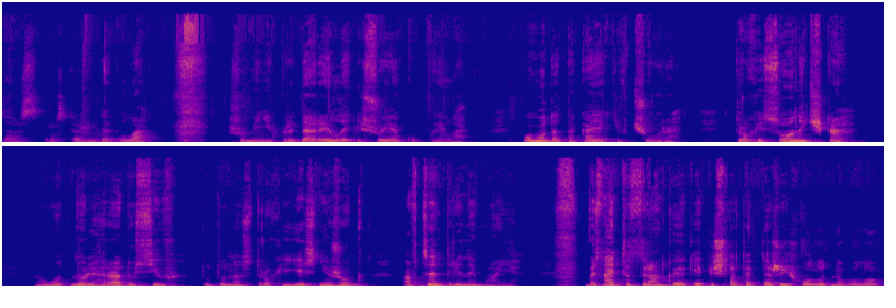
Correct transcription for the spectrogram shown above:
Зараз розкажу, де була, що мені придарили і що я купила. Погода така, як і вчора. Трохи сонечка, от 0 градусів. Тут у нас трохи є сніжок, а в центрі немає. Ви знаєте, зранку, як я пішла, так навіть і холодно було.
